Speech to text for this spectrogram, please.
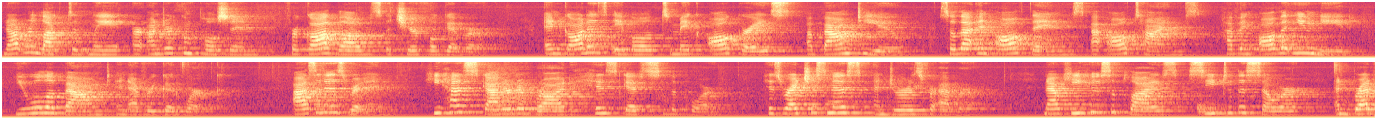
not reluctantly or under compulsion, for God loves a cheerful giver. And God is able to make all grace abound to you, so that in all things, at all times, having all that you need, you will abound in every good work. As it is written, He has scattered abroad His gifts to the poor. His righteousness endures forever. Now he who supplies seed to the sower and bread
